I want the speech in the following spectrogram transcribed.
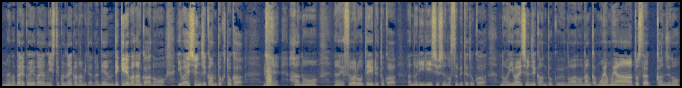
なんか誰か映画にしてくんないかなみたいな。でできればなんかあの岩井俊二監督とかね あのなんスワローテイルとかあのリリー・シュシュのすべてとかの岩井俊二監督のあのなんかモヤモヤとした感じの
